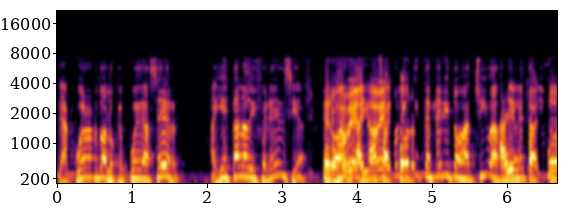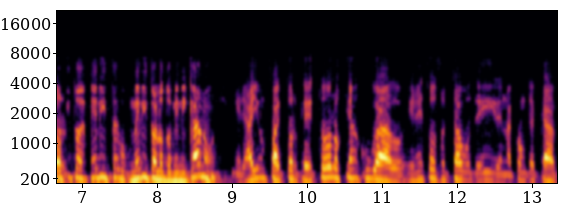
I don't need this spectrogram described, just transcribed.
de acuerdo a lo que puede hacer. Ahí está la diferencia. Pero no, hay, un a ver, no le factor, quite méritos a Chivas, Hay dele un también un factor. poquito de mérito, mérito a los dominicanos. mira, hay un factor que todos los que han jugado en estos octavos de ida en la CONCACAF,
